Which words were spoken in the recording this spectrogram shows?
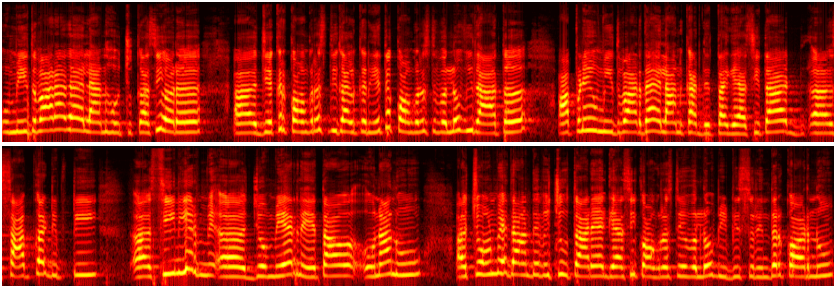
ਉਮੀਦਵਾਰਾਂ ਦਾ ਐਲਾਨ ਹੋ ਚੁੱਕਾ ਸੀ ਔਰ ਜੇਕਰ ਕਾਂਗਰਸ ਦੀ ਗੱਲ ਕਰੀਏ ਤਾਂ ਕਾਂਗਰਸ ਦੇ ਵੱਲੋਂ ਵੀ ਰਾਤ ਆਪਣੇ ਉਮੀਦਵਾਰ ਦਾ ਐਲਾਨ ਕਰ ਦਿੱਤਾ ਗਿਆ ਸੀ। ਤਾਂ ਸਾਬਕਾ ਡਿਪਟੀ ਸੀਨੀਅਰ ਮੇ- ਜੋ ਮੇਅਰ ਨੇ, ਤਾਂ ਉਹਨਾਂ ਨੂੰ ਚੋਣ ਮੈਦਾਨ ਦੇ ਵਿੱਚ ਉਤਾਰਿਆ ਗਿਆ ਸੀ ਕਾਂਗਰਸ ਦੇ ਵੱਲੋਂ। ਬੀਬੀ ਸੁਰਿੰਦਰ ਕੌਰ ਨੂੰ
